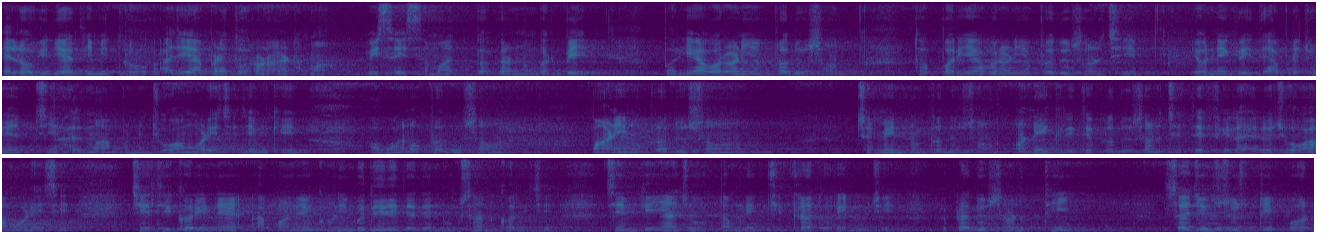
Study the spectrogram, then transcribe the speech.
Hello વિદ્યાર્થી મિત્રો, આજે આપણે ધોરણ આઠમાં વિષય સમાજ પ્રકરણ નંબર બે, પર્યાવરણીય પ્રદૂષણ. તો પર્યાવરણીય પ્રદૂષણ છે એ અનેક રીતે આપણે જોઈએ જ છીએ, હાલમાં આપણને જોવા મળે છે, જેમ કે હવાનું પ્રદૂષણ, પાણીનું પ્રદૂષણ, જમીનનું પ્રદૂષણ, અનેક રીતે પ્રદૂષણ છે તે ફેલાયેલું જોવા મળે છે, જેથી કરીને આપણને ઘણી બધી રીતે તે નુકસાન કરે છે. જેમ કે અહીંયા જો તમને એક ચિત્ર દોરેલું છે કે પ્રદૂષણથી સજીવ સૃષ્ટિ પર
